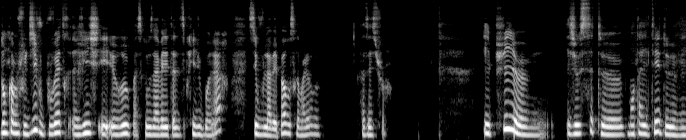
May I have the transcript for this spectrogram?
Donc comme je vous dis, vous pouvez être riche et heureux parce que vous avez l'état d'esprit du bonheur. Si vous l'avez pas, vous serez malheureux. Ça c'est sûr. Et puis j'ai aussi cette mentalité de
